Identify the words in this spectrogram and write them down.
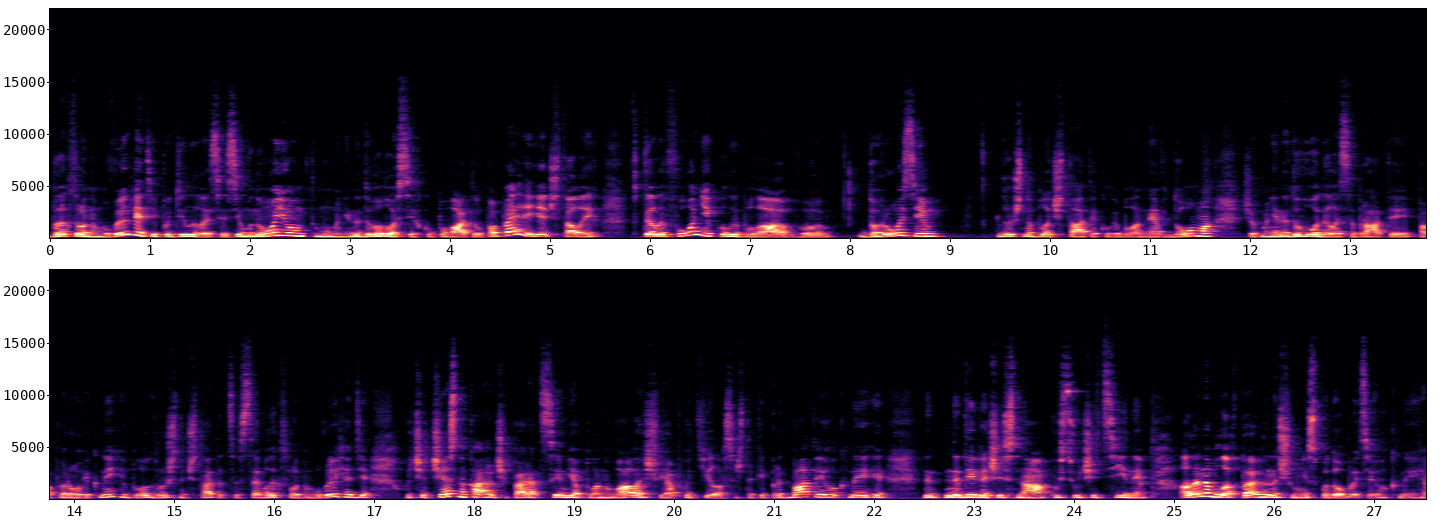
в електронному вигляді, поділилася зі мною, тому мені не довелося їх купувати у папері. Я читала їх в телефоні, коли була в дорозі. Зручно було читати, коли була не вдома, щоб мені не доводилося брати паперові книги, було зручно читати це все в електронному вигляді. Хоча, чесно кажучи, перед цим я планувала, що я б хотіла все ж таки придбати його книги, не- дивлячись на кусючі ціни, але не була впевнена, що мені сподобаються його книги.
